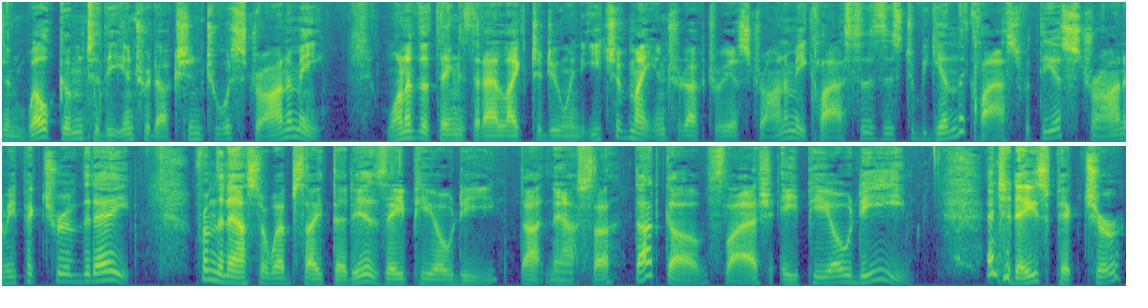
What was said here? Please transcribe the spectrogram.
and welcome to the introduction to astronomy. One of the things that I like to do in each of my introductory astronomy classes is to begin the class with the astronomy picture of the day from the NASA website that is apod.nasa.gov apod. And today's picture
